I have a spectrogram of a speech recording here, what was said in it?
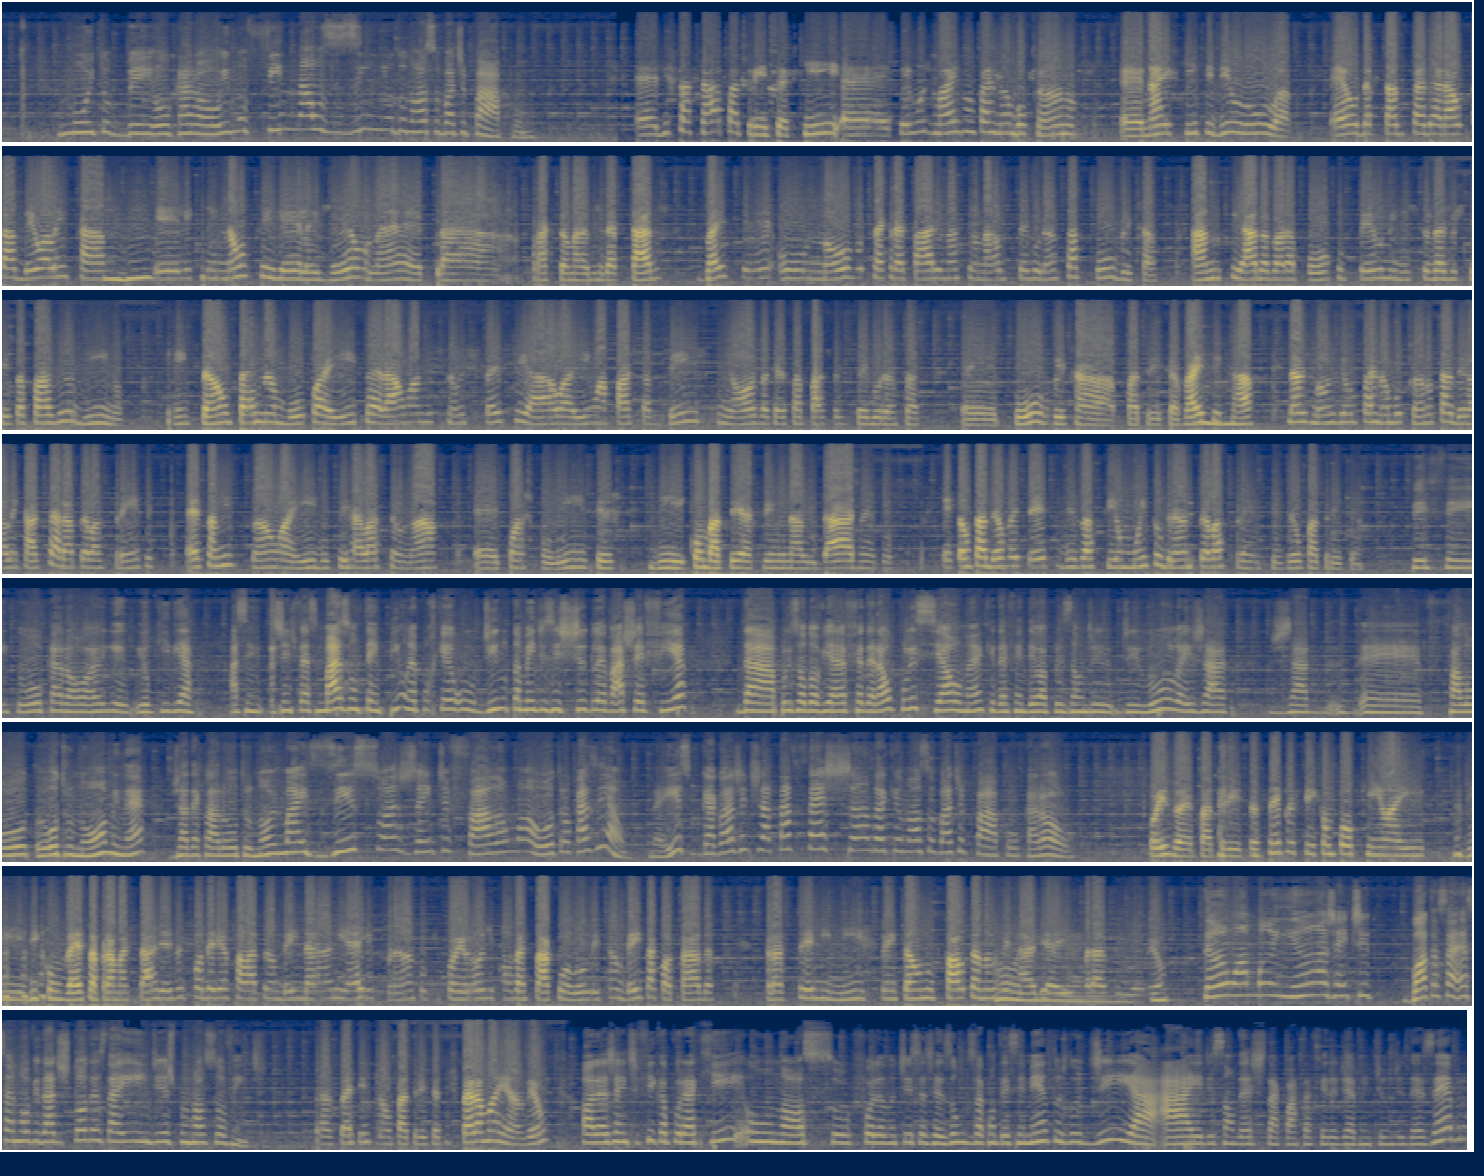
Muito bem, ô Carol. E no finalzinho do nosso bate-papo? É, destacar, Patrícia, que é, temos mais um pernambucano é, na equipe de Lula. É o deputado federal Tadeu Alencar. Uhum. Ele que não se reelegeu né, para a Câmara dos Deputados, vai ser o novo secretário nacional de Segurança Pública, anunciado agora há pouco pelo ministro da Justiça, Fábio Dino. Então, Pernambuco aí terá uma missão especial, aí uma pasta bem espinhosa, que é essa pasta de segurança é, pública, Patrícia, vai uhum. ficar nas mãos de um pernambucano, Tadeu Alencar, que terá pela frente essa missão aí de se relacionar é, com as polícias, de combater a criminalidade. Né? Então, Tadeu vai ter esse desafio muito grande pela frente, viu, Patrícia? Perfeito. Ô, Carol, eu, eu queria, assim, a gente tivesse mais um tempinho, né? Porque o Dino também desistiu de levar a chefia da Polícia Rodoviária Federal, o policial, né, que defendeu a prisão de, de Lula e já, já é, falou outro nome, né? Já declarou outro nome, mas isso a gente fala uma outra ocasião, não é isso? Porque agora a gente já está fechando aqui o nosso bate-papo, Carol. Pois é, Patrícia, sempre fica um pouquinho aí de, de conversa para mais tarde. A gente poderia falar também da Aniele Franco, que foi hoje conversar com o Lula e também está cotada para ser ministra, então não falta novidade Olha. aí em Brasília, viu? Então amanhã a gente bota essa, essas novidades todas daí em dias para os nossos ouvintes. Tá certo então, Patrícia. Te espero amanhã, viu? Olha, a gente fica por aqui o nosso Folha Notícias resumo dos acontecimentos do dia, a edição desta quarta-feira, dia 21 de dezembro.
